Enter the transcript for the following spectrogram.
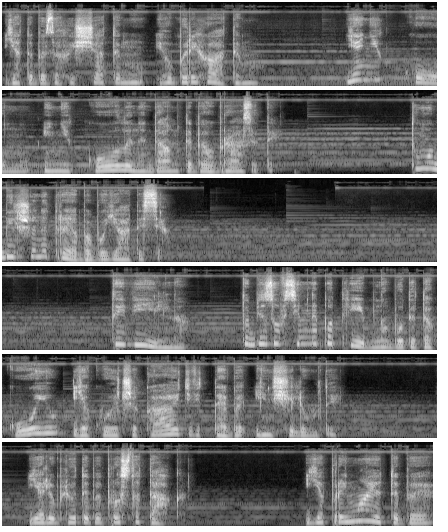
я тебе захищатиму і оберігатиму. Я нікому і ніколи не дам тебе образити. Тому більше не треба боятися. Ти вільна, тобі зовсім не потрібно бути такою, якою чекають від тебе інші люди. Я люблю тебе просто так, я приймаю тебе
